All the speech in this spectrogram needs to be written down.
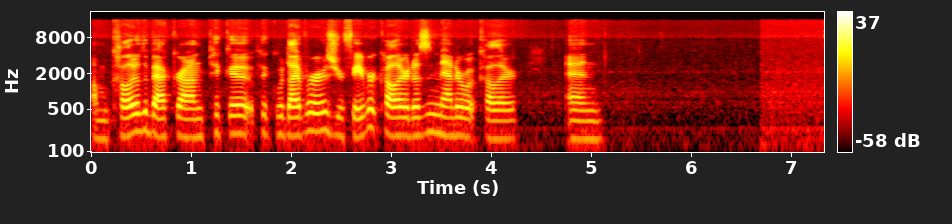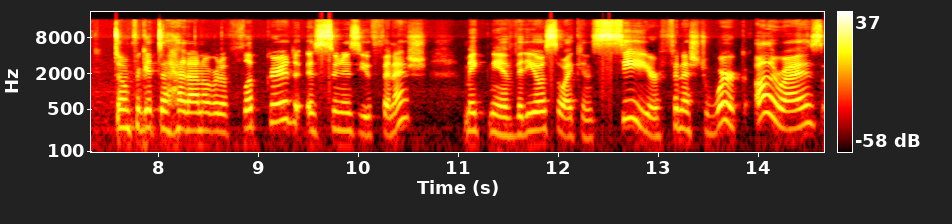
um, color the background, pick a pick whatever is your favorite color, it doesn't matter what color, and don't forget to head on over to Flipgrid as soon as you finish. Make me a video so I can see your finished work. Otherwise,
